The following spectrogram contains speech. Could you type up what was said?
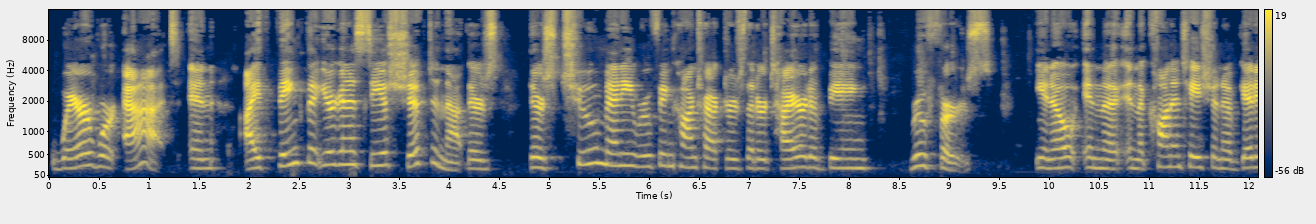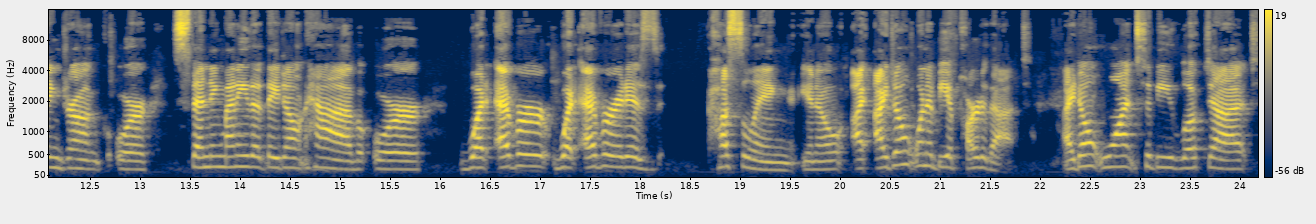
where we're at, and I think that you're going to see a shift in that. There's there's too many roofing contractors that are tired of being roofers. You know, in the in the connotation of getting drunk or spending money that they don't have or whatever whatever it is hustling you know i i don't want to be a part of that i don't want to be looked at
